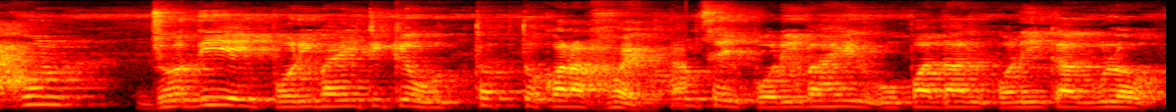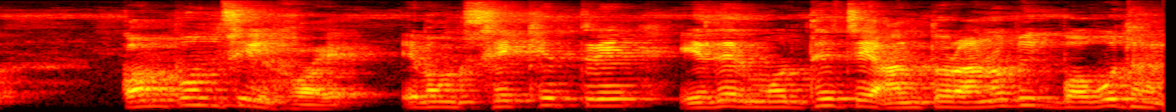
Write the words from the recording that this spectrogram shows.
এখন যদি এই পরিবাহীটিকে উত্তপ্ত করা হয়, তখন সেই পরিবাহীর উপাদান কণিকাগুলো কম্পনশীল হয় এবং সেক্ষেত্রে এদের মধ্যে যে আন্তরাণবিক ব্যবধান,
